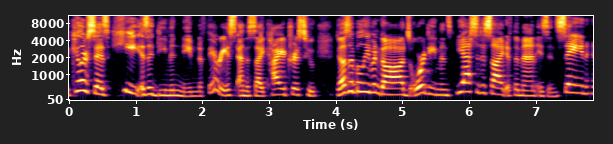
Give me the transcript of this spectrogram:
The killer says he is a demon named Nefarious, and the psychiatrist, who doesn't believe in gods or demons, he has to decide if the man is insane,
